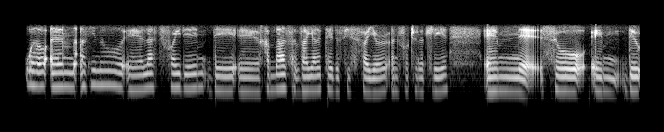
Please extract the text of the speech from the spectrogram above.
Well, um, as you know, uh, last Friday, the uh, Hamas violated the ceasefire, unfortunately. Um, so um, the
